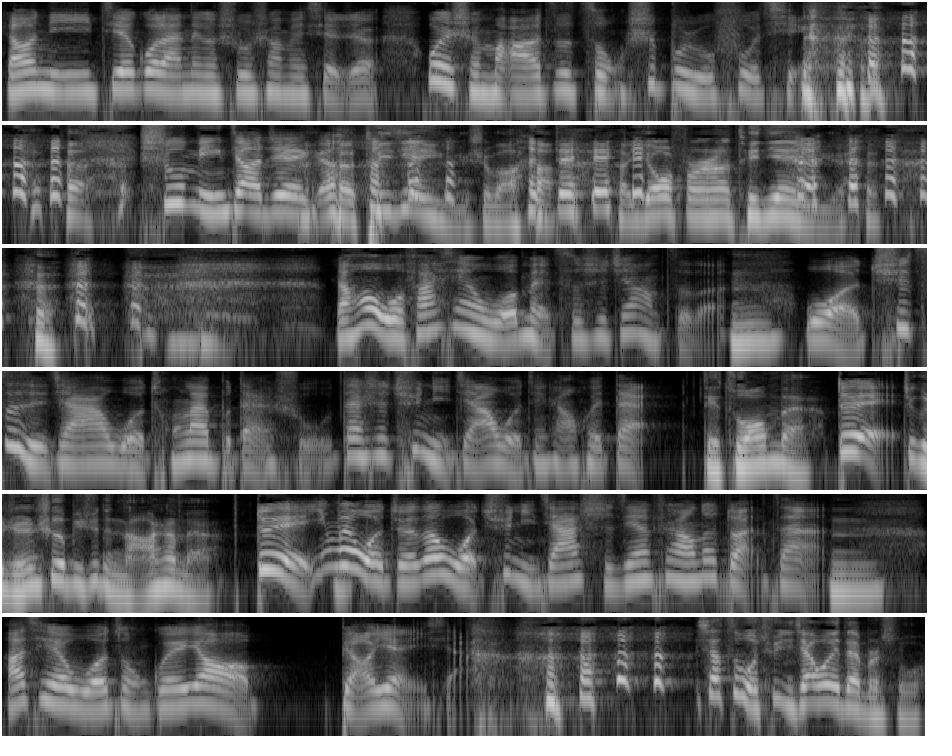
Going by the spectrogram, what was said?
然后你一接过来，那个书上面写着“为什么儿子总是不如父亲”，书名叫这个。推荐语是吧？对，腰封上推荐语，然后我发现我每次是这样子的，嗯，我去自己家我从来不带书，但是去你家我经常会带。得装呗，对这个人设必须得拿上呗，对，因为我觉得我去你家时间非常的短暂，嗯，而且我总归要表演一下。下次我去你家我也带本书。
